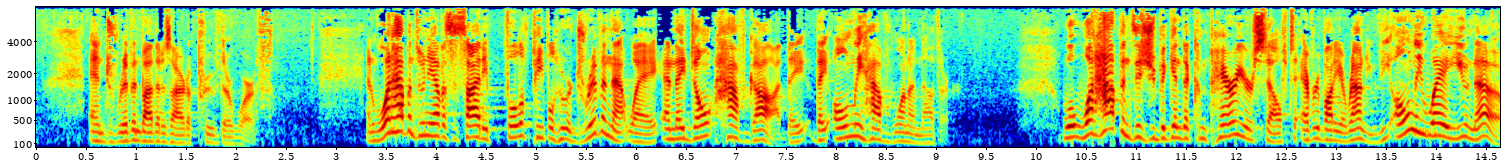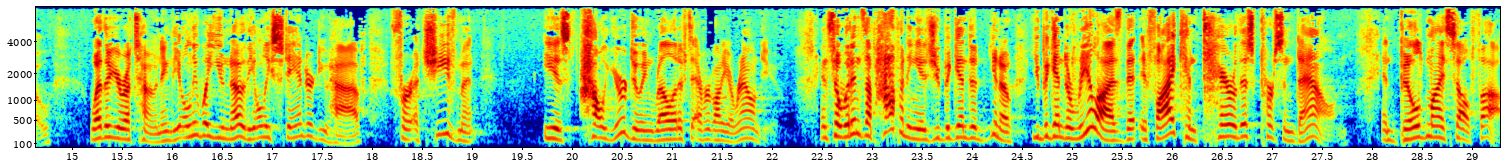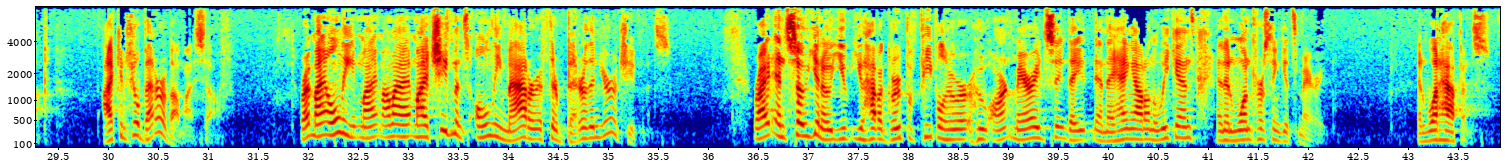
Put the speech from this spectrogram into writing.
and driven by the desire to prove their worth. And what happens when you have a society full of people who are driven that way and they don't have God? They, they only have one another. Well, what happens is you begin to compare yourself to everybody around you. The only way you know whether you're atoning, the only way you know, the only standard you have for achievement is how you're doing relative to everybody around you. And so what ends up happening is you begin to, you know, you begin to realize that if I can tear this person down and build myself up, I can feel better about myself. Right? My only my, my, my achievements only matter if they're better than your achievements. Right? And so, you know, you, you have a group of people who are who aren't married so they, and they hang out on the weekends, and then one person gets married. And what happens?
